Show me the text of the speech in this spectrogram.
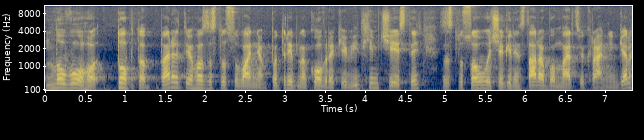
нового. Тобто перед його застосуванням потрібно коврики відхімчистить, застосовуючи Greenstar або Mercury Craninger,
